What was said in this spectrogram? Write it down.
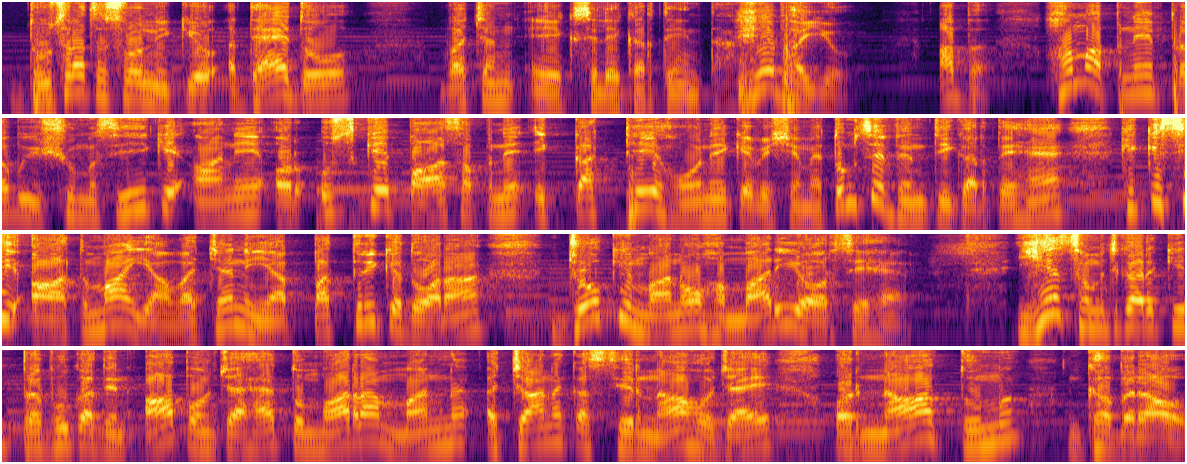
दूसरा निकियो अध्याय दो, वचन एक से लेकर तीन तक। हे भाइयों अब हम अपने प्रभु यीशु मसीह के आने और उसके पास अपने इकट्ठे होने के विषय में तुमसे विनती करते हैं कि किसी आत्मा या वचन या पत्री के द्वारा जो कि मानो हमारी ओर से है, यह समझकर कि प्रभु का दिन आ पहुँचा है, तुम्हारा मन अचानक अस्थिर ना हो जाए और ना तुम घबराओ।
